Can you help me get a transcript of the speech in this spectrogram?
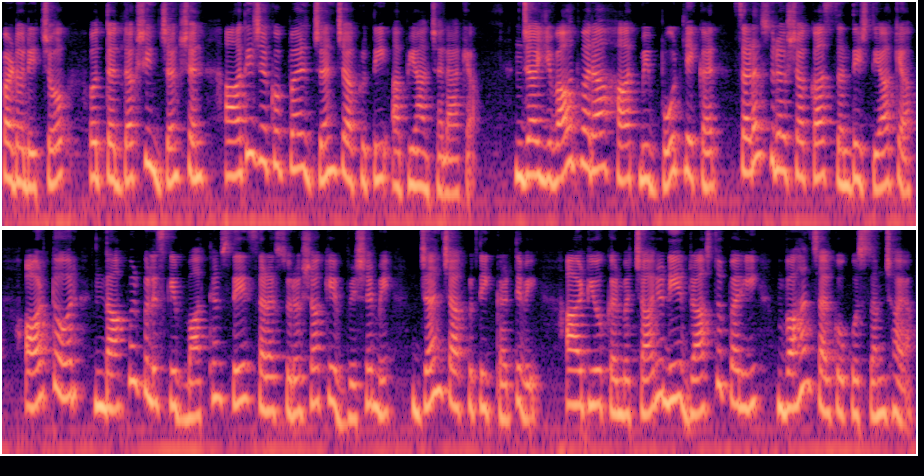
पडोली चौक, उत्तर दक्षिण जंक्शन आदि जगहों पर जन जागृति अभियान चलाया गया। जहाँ युवाओं द्वारा हाथ में बोट लेकर सड़क सुरक्षा का संदेश दिया गया। और तो और नागपुर पुलिस के माध्यम से सड़क सुरक्षा के विषय में जन जागृति करते हुए आरटीओ कर्मचारियों ने रास्तों पर ही वाहन चालकों को समझाया।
